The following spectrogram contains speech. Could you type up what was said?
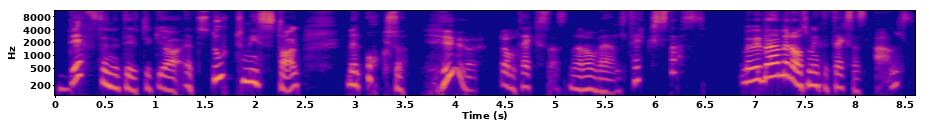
definitivt, tycker jag, ett stort misstag, men också hur de textas när de väl textas. Men vi börjar med de som inte textas alls.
